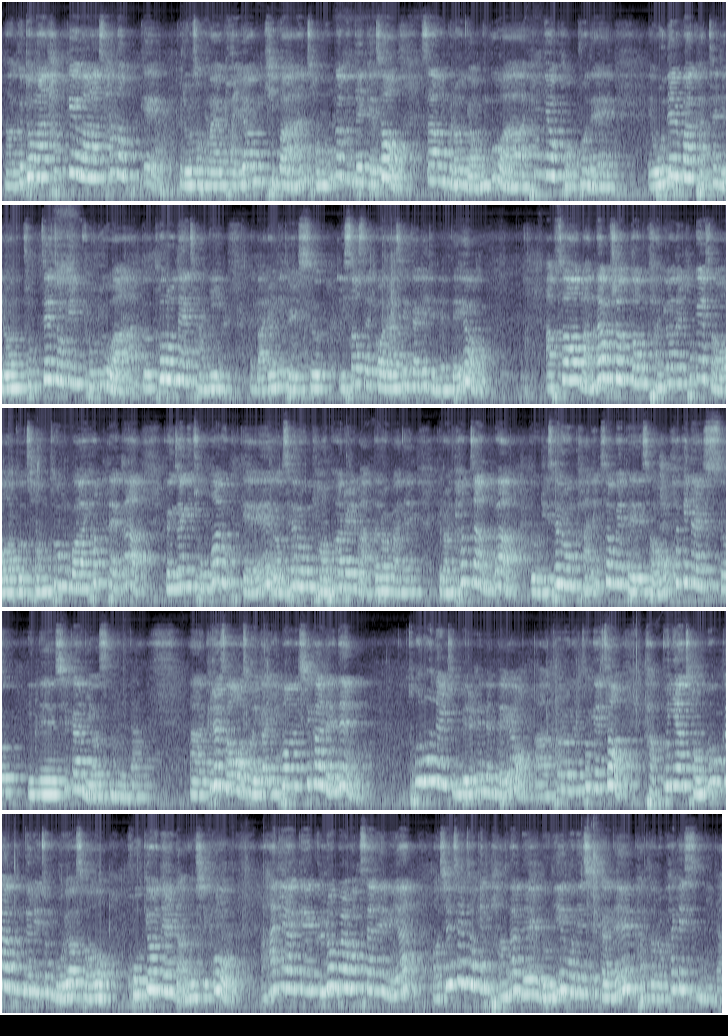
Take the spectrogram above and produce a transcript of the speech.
어, 그동안 학계와 산업계 그리고 정말 관련 기관 전문가분들께서 쌓은 그런 연구와 협력 덕분에 네, 오늘과 같은 이런 국제적인 교류와 또 토론의 장이 마련이 될 수 있었을 거라 생각이 드는데요. 앞서 만나보셨던 강연을 통해서 또 전통과 현대가 굉장히 조화롭게 새로운 변화를 만들어가는 그런 현장과 또 우리 새로운 가능성에 대해서 확인할 수 있는 시간이었습니다. 아, 그래서 저희가 이번 시간에는 토론을 준비를 했는데요. 아, 토론을 통해서 각 분야 전문가분들이 좀 모여서 고견을 나누시고 한의학의 글로벌 확산을 위한 어, 실질적인 방안을 논의해보는 시간을 갖도록 하겠습니다.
